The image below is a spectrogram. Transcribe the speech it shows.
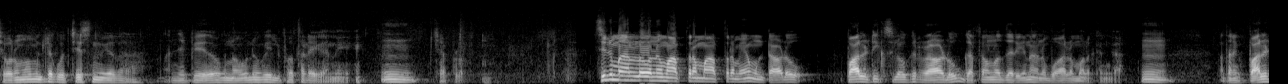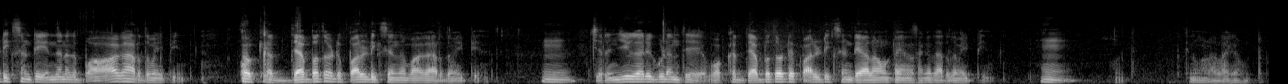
చివరి మూమెంట్లోకి వచ్చేసింది కదా. అని చెప్పి ఏదో ఒక నవ్వు నవ్వు వెళ్ళిపోతాడే కానీ. చెప్పడం. సినిమాల్లోనే మాత్రం మాత్రమే ఉంటాడు. పాలిటిక్స్లోకి రాడు. గతంలో జరిగిన అనుభవాల మూలకంగా. అతనికి పాలిటిక్స్ అంటే ఏందనేది బాగా అర్థమైపోయింది. ఒక్క దెబ్బతోటి పాలిటిక్స్ ఏందో బాగా అర్థమైపోయింది. చిరంజీవి గారికి కూడా అంతే. ఒక్క దెబ్బతోటి పాలిటిక్స్ అంటే ఎలా ఉంటాయన్న సంగతి అర్థమైపోయింది. సినిమాలు అలాగే ఉంటారు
